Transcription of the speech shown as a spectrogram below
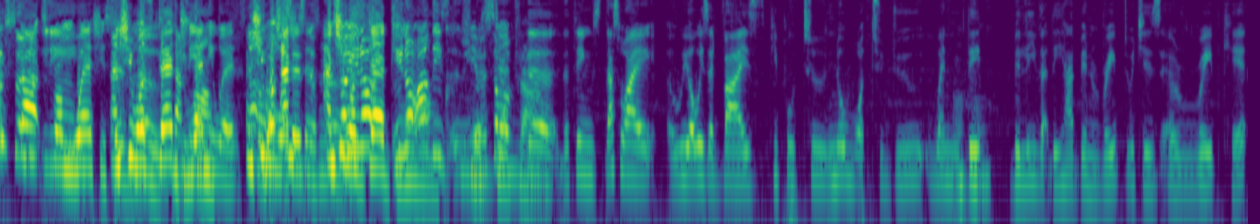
Case starts from where she says And she was no. dead Can be drunk. anywhere. And she was- where and- says and she so was you know, dead you know all these, She you know, some of the the things. That's why we always advise people to know what to do when they mm-hmm. Believe that they had been raped, which is a rape kit.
